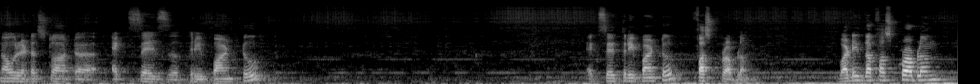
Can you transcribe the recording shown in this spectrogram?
Now let us start uh, exercise 3.2 exercise 3.2 first problem. What is the first problem?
